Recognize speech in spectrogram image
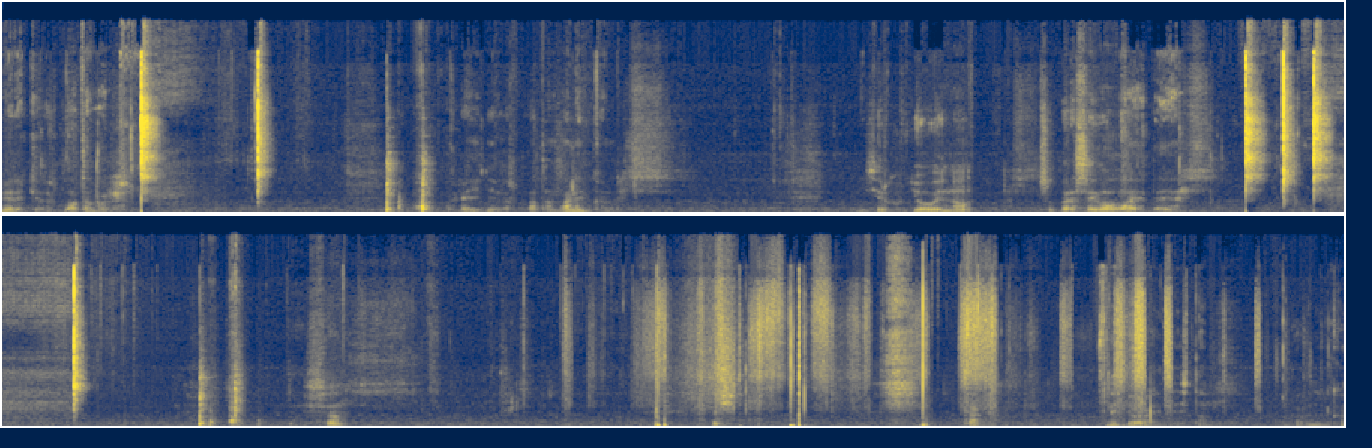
Америке зарплата больше. В Украине зарплата маленькая. Мизер хуёвый, но суперсила лает, да я. Все. Так. Не дергайтесь там. Ровненько.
